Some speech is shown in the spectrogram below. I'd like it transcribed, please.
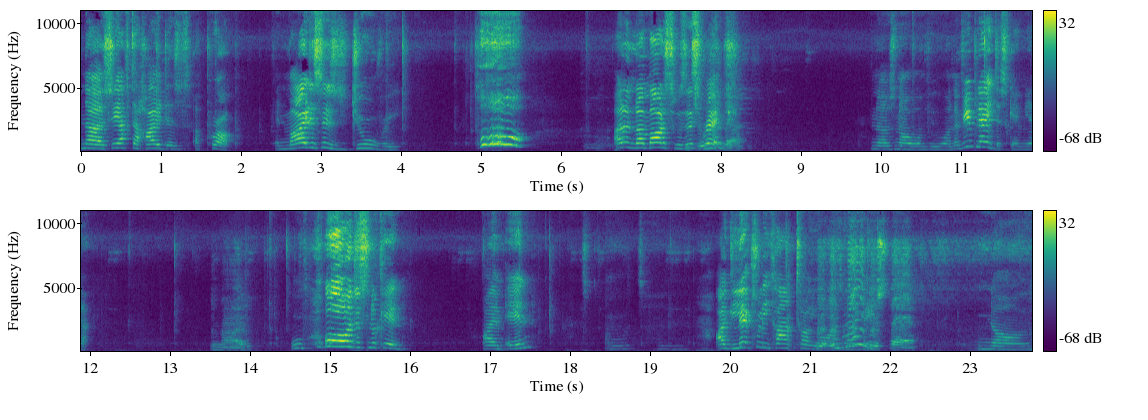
No, so you have to hide as a prop. And Midas's jewelry. I didn't know Midas was this Did you know rich. No, it's not a 1v1. Have you played this game yet? No. Ooh. Oh, I just snuck in. I am in. I literally can't tell you But what is I'm going to be. Magus there? No.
